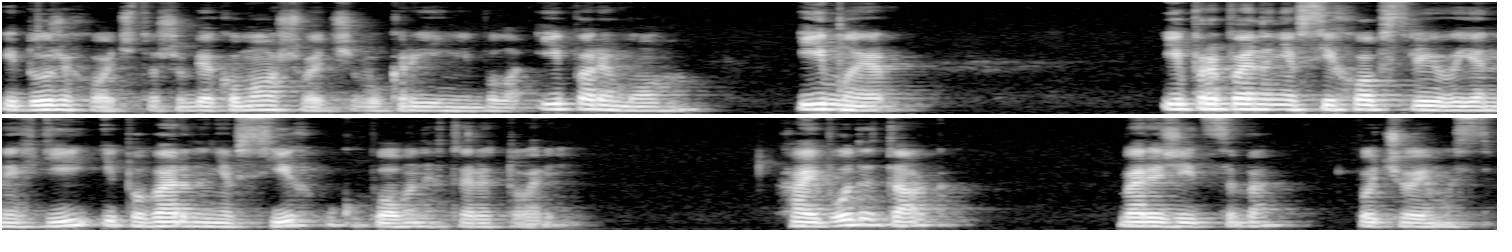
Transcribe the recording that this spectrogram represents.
І дуже хочеться, щоб якомога швидше в Україні була і перемога, і мир, і припинення всіх обстрілів воєнних дій, і повернення всіх окупованих територій. Хай буде так. Бережіть себе, почуємось.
